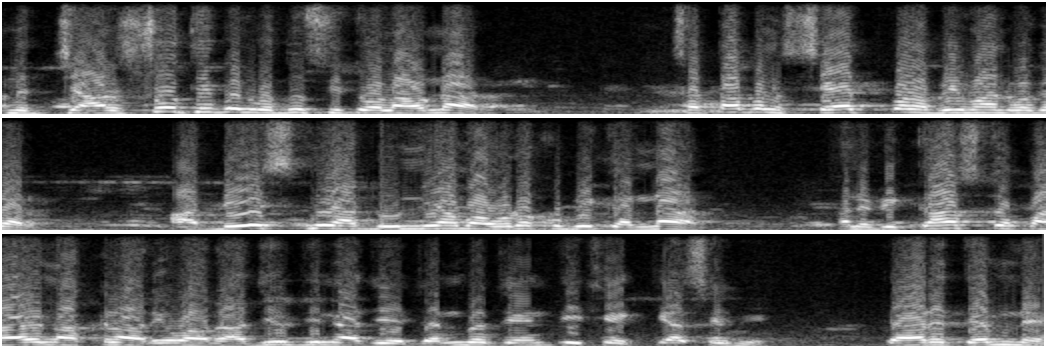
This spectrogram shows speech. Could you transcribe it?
અને ચારસોથી પણ વધુ સીટો લાવનાર, છતાં પણ સેટ પણ અભિમાન વગર આ દેશની આ દુનિયામાં ઓળખ ઊભી કરનાર અને વિકાસનો પાયો નાખનાર એવા રાજીવજીના જે જન્મ જયંતિ છે એક્યાસીમી. ત્યારે તેમને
